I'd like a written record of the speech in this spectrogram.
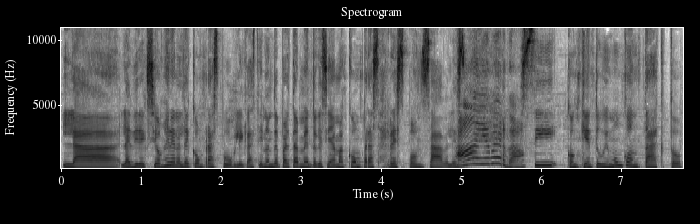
la, la, Dirección General de Compras Públicas tiene un departamento que se llama Compras Responsables. Ay, es verdad. Sí, con quien tuvimos un contacto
